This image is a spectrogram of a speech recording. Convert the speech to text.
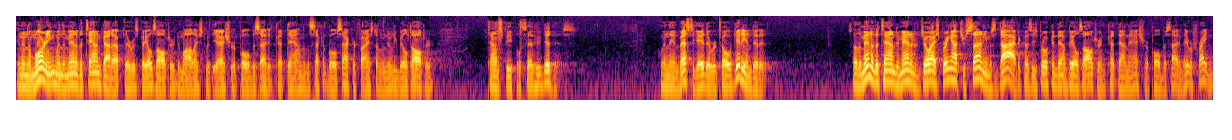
And in the morning, when the men of the town got up, there was Baal's altar demolished with the Asherah pole beside it cut down, and the second bull sacrificed on the newly built altar. Townspeople said, Who did this? When they investigated, they were told Gideon did it. So the men of the town demanded of Joash, Bring out your son, he must die, because he's broken down Baal's altar and cut down the Asherah pole beside him. They were frightened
